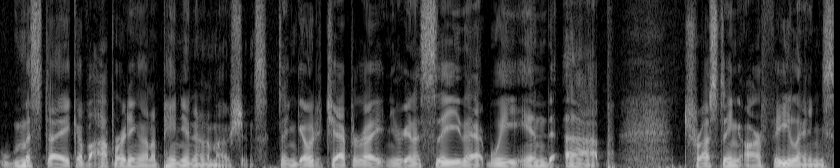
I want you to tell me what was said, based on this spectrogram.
mistake of operating on opinion and emotions. Then go to chapter 8, and you're going to see that we end up trusting our feelings,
